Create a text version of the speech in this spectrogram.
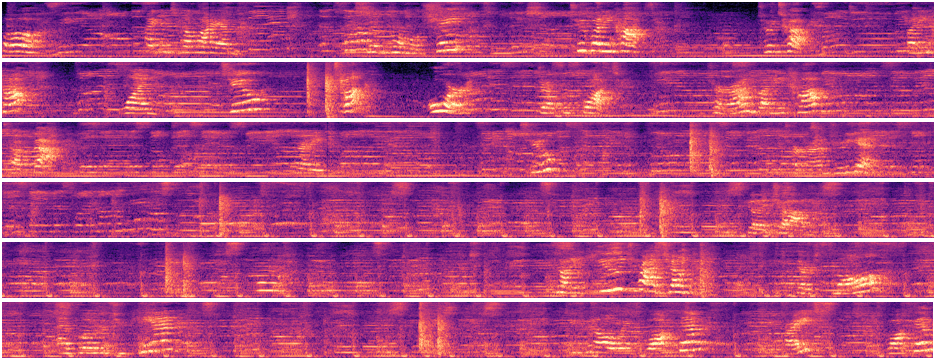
Oh, I can tell I am normal shape. Two bunny hops to a tuck. Bunny hop, one, two, tuck, or just a squat. Turn around, bunny hop, tuck back. Ready. Two, turn around, do it again. low as you can. You can always walk them, right? Walk them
